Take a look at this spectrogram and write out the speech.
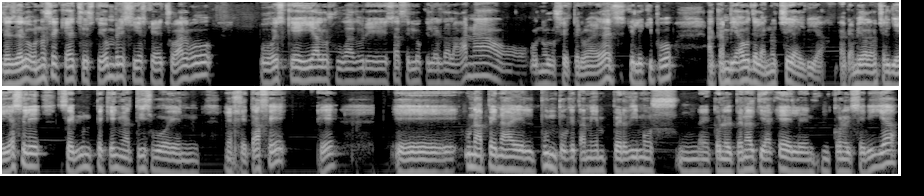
Desde luego, no sé qué ha hecho este hombre, si es que ha hecho algo, o es que ya los jugadores hacen lo que les da la gana o, no lo sé, pero la verdad es que el equipo ha cambiado de la noche al día, ha cambiado de la noche al día. Ya se le se vio un pequeño atisbo en, en Getafe, ¿eh? Eh, una pena el punto que también perdimos mm, con el penalti aquel con el Sevilla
